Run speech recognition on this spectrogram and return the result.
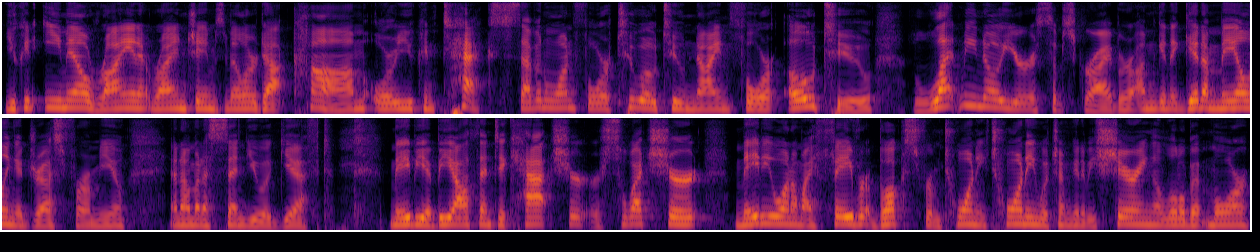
you can email ryan at ryanjamesmiller.com or you can text 714 202 9402. Let me know you're a subscriber. I'm going to get a mailing address from you and I'm going to send you a gift. Maybe a Be Authentic hat shirt or sweatshirt, maybe one of my favorite books from 2020, which I'm going to be sharing a little bit more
